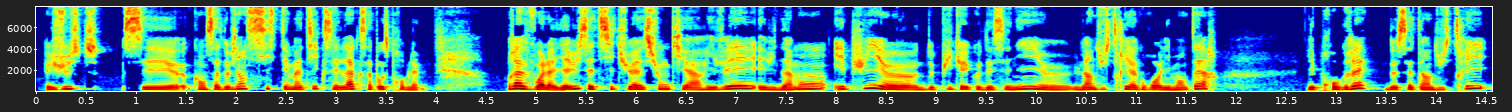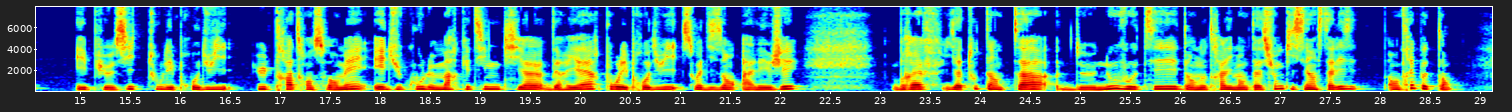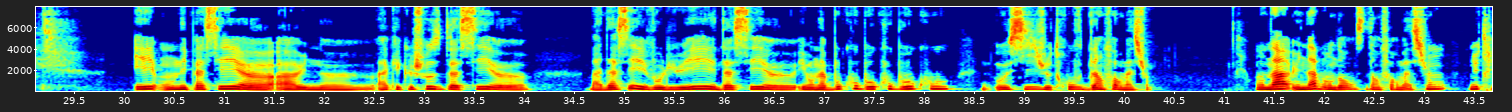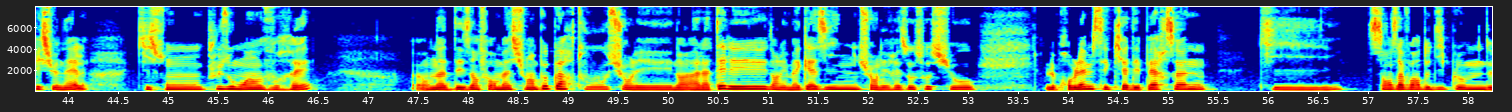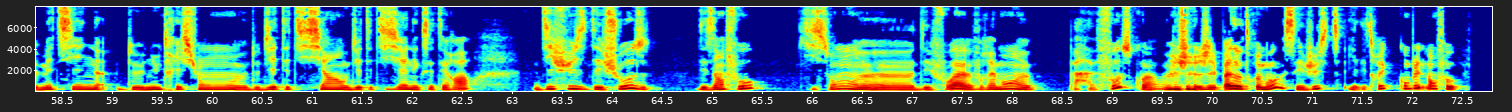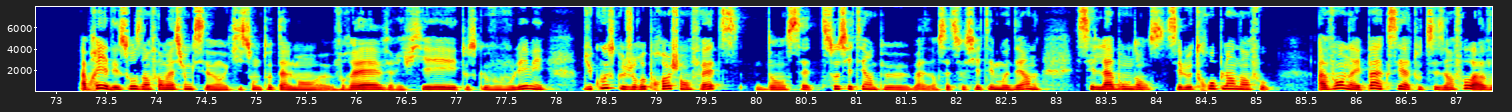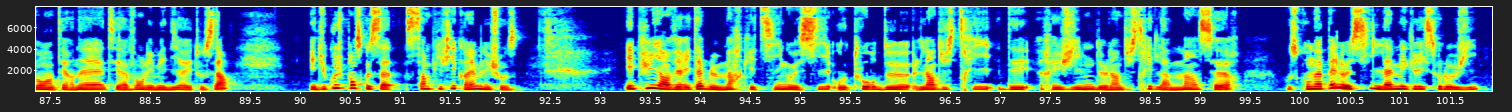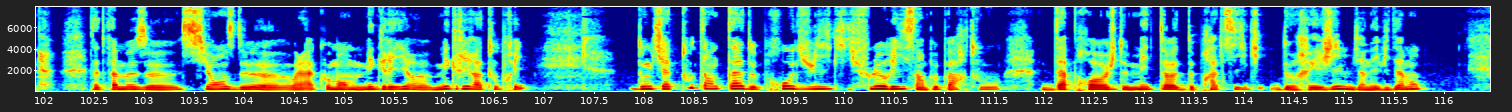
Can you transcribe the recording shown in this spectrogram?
juste, c'est quand ça devient systématique, c'est là que ça pose problème. Bref, voilà, il y a eu cette situation qui est arrivée, évidemment, et puis euh, depuis quelques décennies, l'industrie agroalimentaire les progrès de cette industrie et puis aussi tous les produits ultra transformés et du coup le marketing qu'il y a derrière pour les produits soi-disant allégés. Bref, il y a tout un tas de nouveautés dans notre alimentation qui s'est installé en très peu de temps. Et on est passé euh, à une à quelque chose d'assez euh, bah, d'assez évolué, d'assez euh, et on a beaucoup beaucoup beaucoup aussi, je trouve, d'informations on a une abondance d'informations nutritionnelles qui sont plus ou moins vraies. Euh, on a des informations un peu partout, dans la télé, dans les magazines, sur les réseaux sociaux. Le problème, c'est qu'il y a des personnes qui, sans avoir de diplôme de médecine, de nutrition, euh, de diététicien ou diététicienne, etc., diffusent des choses, des infos qui sont euh, des fois vraiment bah, fausse quoi. J'ai pas d'autre mot, c'est juste, il y a des trucs complètement faux. Après, il y a des sources d'informations qui, sont totalement euh, vraies, vérifiées et tout ce que vous voulez, mais du coup, ce que je reproche en fait dans cette société un peu, bah, dans cette société moderne, c'est l'abondance, c'est le trop plein d'infos. Avant, on n'avait pas accès à toutes ces infos, avant Internet et avant les médias et tout ça. Et du coup, je pense que ça simplifie quand même les choses. Et puis il y a un véritable marketing aussi autour de l'industrie des régimes, de l'industrie de la minceur, ou ce qu'on appelle aussi l'amaigrissologie, cette fameuse euh, science de euh, voilà comment maigrir, euh, maigrir à tout prix. Donc il y a tout un tas de produits qui fleurissent un peu partout, d'approches, de méthodes, de pratiques, de régimes bien évidemment.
